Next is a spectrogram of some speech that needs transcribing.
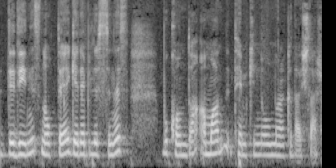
dediğiniz noktaya gelebilirsiniz. Bu konuda aman temkinli olun arkadaşlar.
